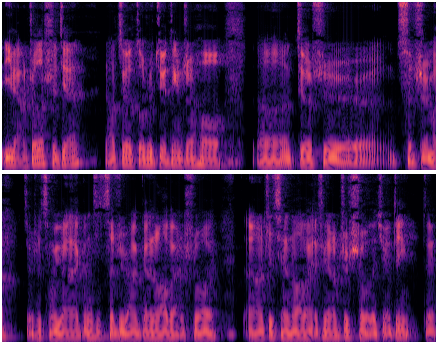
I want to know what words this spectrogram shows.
一两周的时间，然后最后做出决定之后，呃，就是辞职嘛，就是从原来公司辞职，然后跟老板说，呃，之前老板也非常支持我的决定，对，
